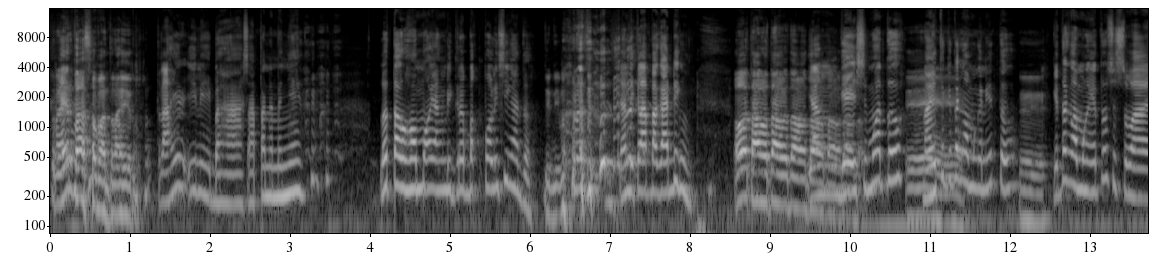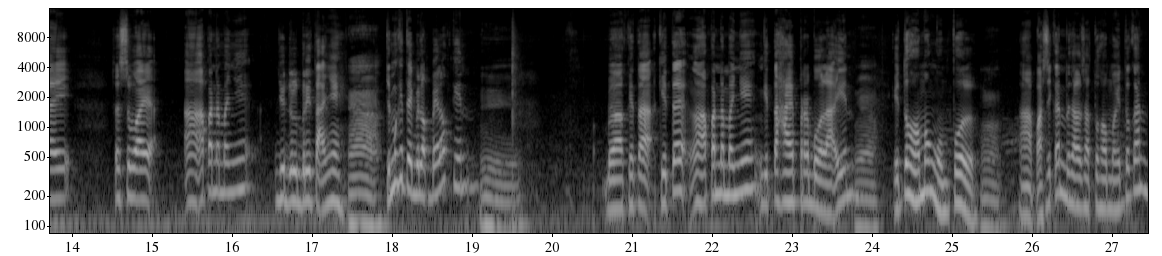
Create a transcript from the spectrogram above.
terakhir bahas apa terakhir? terakhir ini bahas apa namanya? Lo tahu homo yang digerebek polisi nggak tuh? Jadi mana tuh? Yang di Kelapa Gading. Oh, tahu tahu tahu tahu. yang tahu, gay tahu. semua tuh. Iya, nah, iya, itu kita iya. ngomongin itu. Iya. Kita ngomongin itu sesuai sesuai eh, apa namanya? judul beritanya. Nah. Cuma kita belok-belokin. Iya. Kita kita apa namanya? kita hyperbolain. Iya. Itu homo ngumpul. Hmm. Nah, pasti kan salah satu homo itu kan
